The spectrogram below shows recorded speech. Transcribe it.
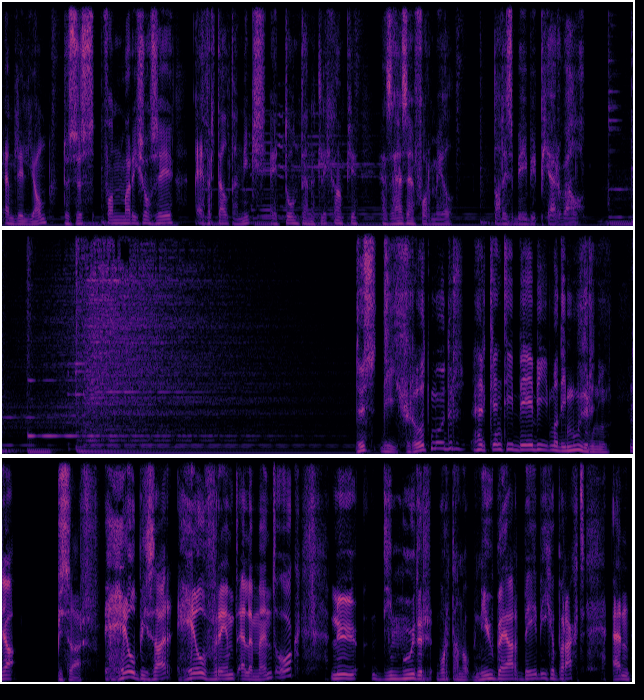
en Lilian, de zus van Marie-José. Hij vertelt hen niks, hij toont hen het lichaampje en zij zijn formeel. Dat is baby Pierre wel. Dus die grootmoeder herkent die baby, maar die moeder niet. Ja, Bizar. heel bizar, heel vreemd element ook. Nu, die moeder wordt dan opnieuw bij haar baby gebracht en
